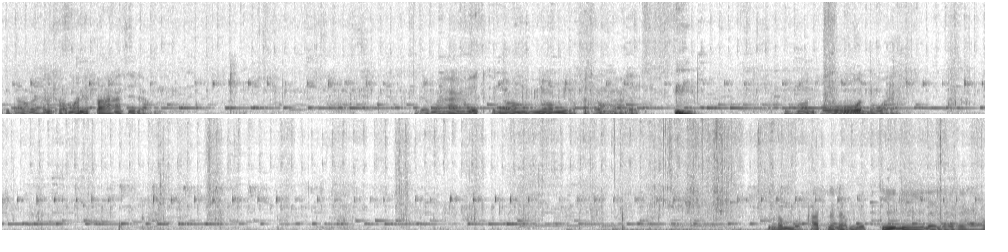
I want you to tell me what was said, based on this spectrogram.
พี่น้องก็เห็นเขามาในป่าสิแล้ว เขาจะมาหาเห็ดกันย่อมย่อมอยู่หรอกเขาต้องหาได้ห่อนโพดบ่ไหวลมบพัดเลยแบบมีดจีดีเลยแล้ว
